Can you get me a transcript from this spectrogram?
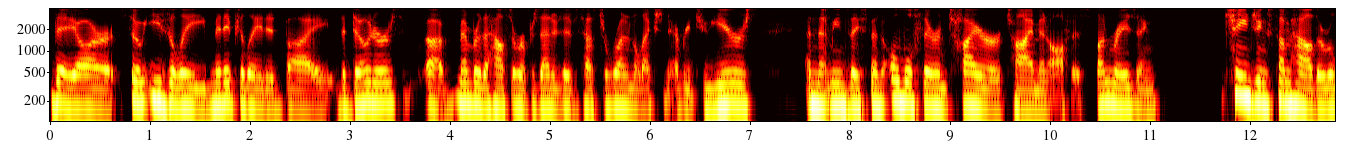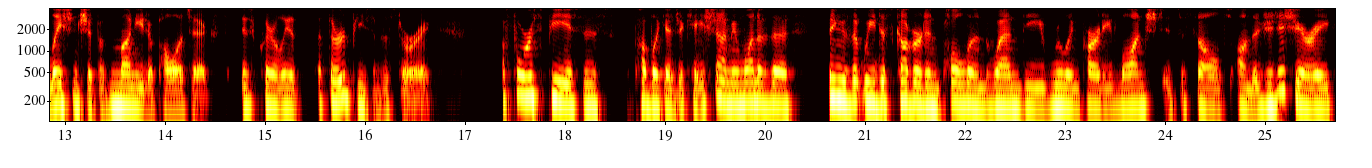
They are so easily manipulated by the donors. Uh, member of the House of Representatives has to run an election every two years. And that means they spend almost their entire time in office fundraising. Changing somehow the relationship of money to politics is clearly a, a third piece of the story. A fourth piece is public education. I mean, one of the things that we discovered in Poland when the ruling party launched its assault on the judiciary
